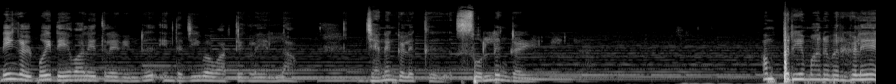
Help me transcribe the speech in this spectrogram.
நீங்கள் போய் தேவாலயத்தில் நின்று இந்த ஜீவ வார்த்தைகளை எல்லாம் ஜனங்களுக்கு சொல்லுங்கள். அம்பிரியமானவர்களே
